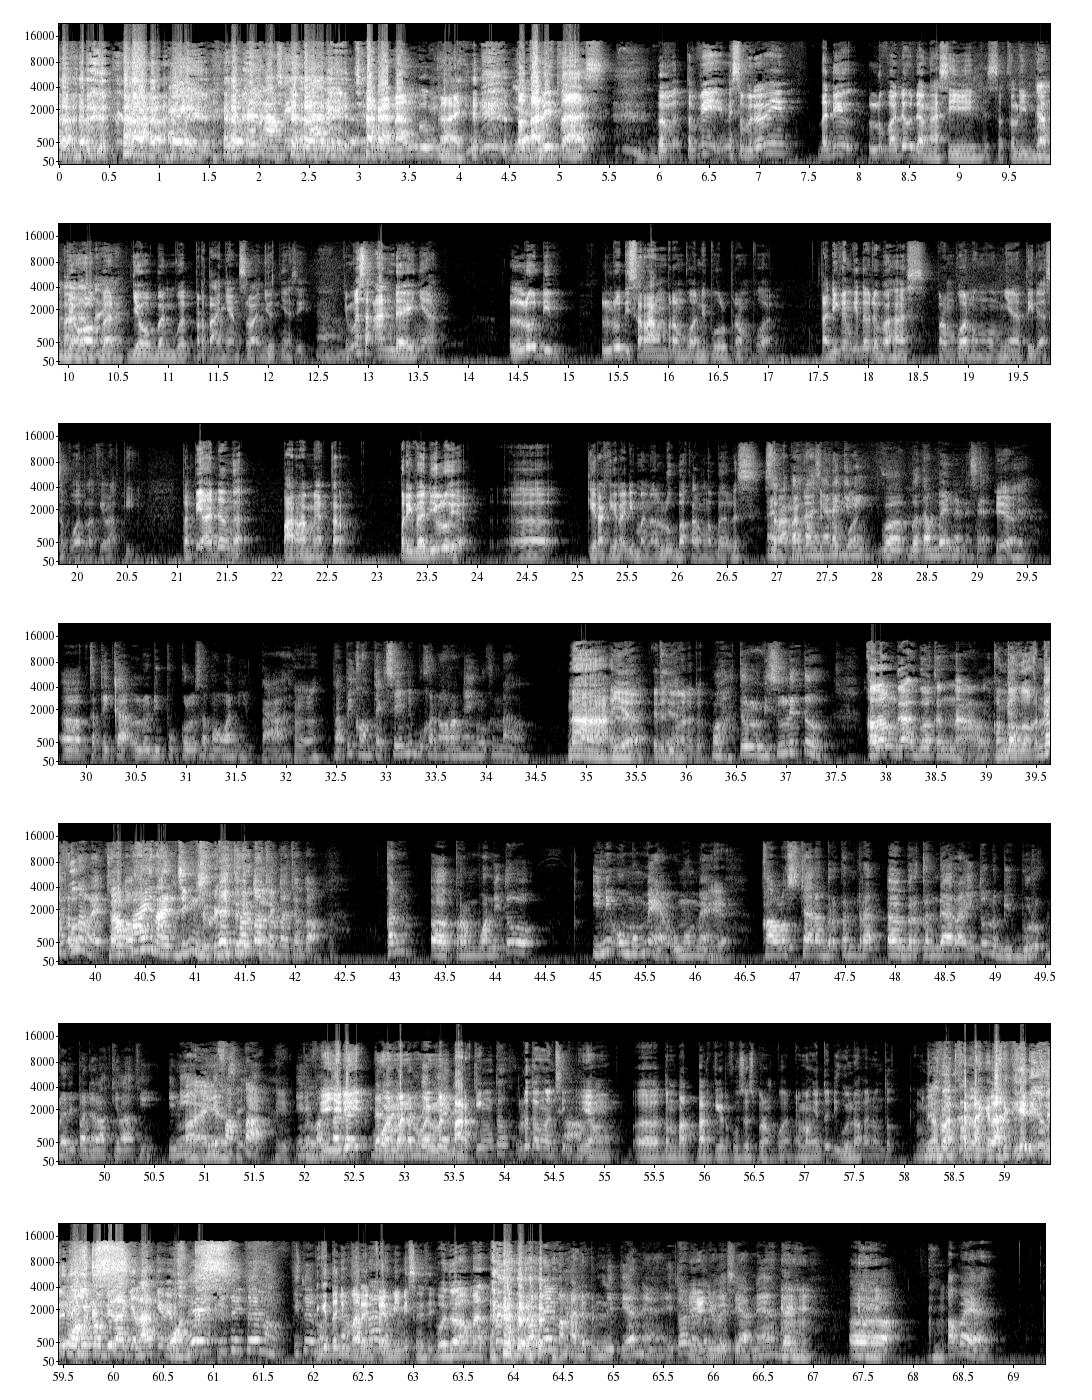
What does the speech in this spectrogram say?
Hei, itu kan rame sekali. Jangan nanggung kai. Iya. Totalitas. Tapi, tapi ini sebenarnya tadi lu pada udah ngasih sekelibat Gambaran jawaban ya. jawaban buat pertanyaan selanjutnya sih. Hmm. Cuma seandainya lu di lu diserang perempuan dipukul perempuan. Tadi kan kita udah bahas perempuan umumnya tidak sekuat laki-laki. Tapi ada nggak parameter pribadi lu ya? eh, kira-kira di mana lu bakal ngebales Eh, serangan dari si pertanyaannya perempuan? gini, gua gua tambahin ya Nes ya. Iya. Iya. Eh, ketika lu dipukul sama wanita, Hah? tapi konteksnya ini bukan orang yang lu kenal. Nah, iya, itu Iya. gimana tuh? Wah, tuh lebih sulit tuh. Kalau nggak gue kenal, Kan gak gua kenal, Nggak gua- kenal ya, contoh. ngapain anjing gue Eh, gitu? contoh, contoh, contoh. Kan eh, perempuan itu ini umumnya ya, umumnya. Iya. Kalau secara berkendara, eh, berkendara itu lebih buruk daripada laki-laki. Ini Oh, ini iya fakta. Iya. Ini Iya, fakta. jadi dan- women women parking tuh, lu tau gak sih Ah. yang eh, tempat parkir khusus perempuan emang itu digunakan untuk menyelamatkan laki-laki. Beli lagi mobil laki-laki memang. Ya, itu itu emang itu emang Kita ada- feminis gak sih? Bodoh amat. karena emang ada penelitiannya itu ada Iya sih. penelitiannya dan eh, apa ya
